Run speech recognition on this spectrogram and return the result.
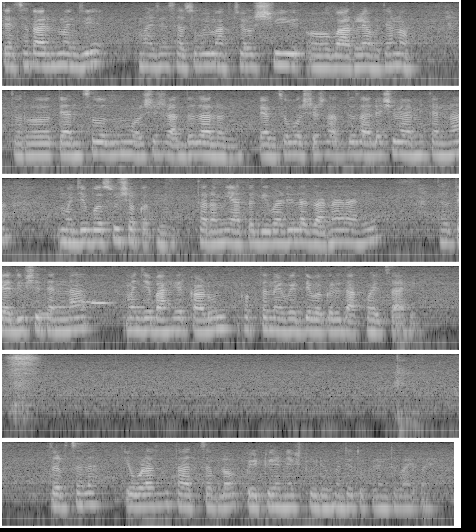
त्याचं कारण म्हणजे माझ्या सासूबाई मागच्या वर्षी वारल्या होत्या ना. तर त्यांचं अजून वर्ष श्राद्ध झालं नाही. त्यांचं वर्ष श्राद्ध झाल्याशिवाय आम्ही त्यांना म्हणजे बसू शकत नाही. तर आम्ही आता दिवाळीला जाणार आहे. तर त्या दिवशी त्यांना म्हणजे बाहेर काढून फक्त नैवेद्य वगैरे दाखवायचं आहे. तर चला. एवढाच होता आजचा ब्लॉग भेटूया नेक्स्ट व्हिडिओमध्ये तोपर्यंत बाय बाय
